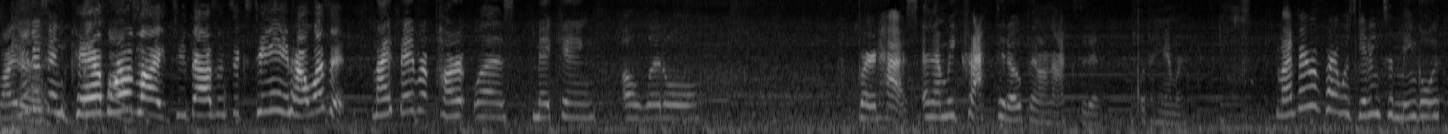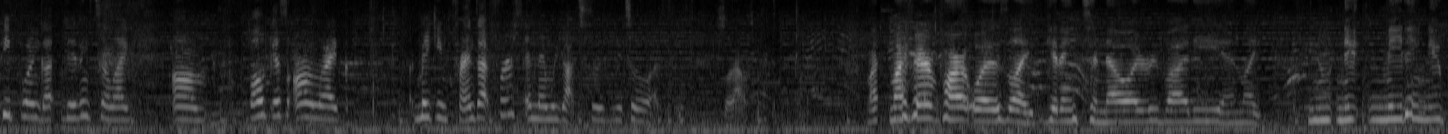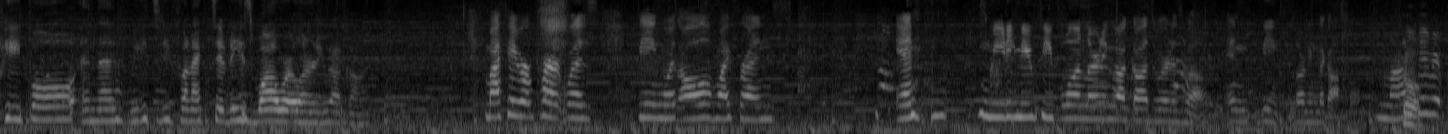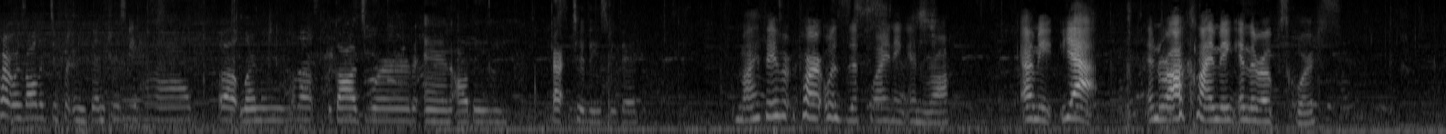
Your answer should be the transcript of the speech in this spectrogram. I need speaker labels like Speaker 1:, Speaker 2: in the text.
Speaker 1: spider.
Speaker 2: You're just in
Speaker 3: Camp WorldLight 2016. How was it?
Speaker 4: My favorite part was making a little birdhouse, and then we cracked it open on accident with a hammer. My favorite part was getting to mingle with people and getting to like um, focus on like making friends at first, and then we got to get to the lessons. So that was my
Speaker 2: My, my favorite part was like getting to know everybody and like n- new, meeting new people, and then we get to do fun activities while we're learning about God.
Speaker 5: My favorite part was being with all of my friends and meeting new people and learning about God's word as well and being learning the gospel.
Speaker 1: My
Speaker 3: Cool.
Speaker 1: favorite part was all the different adventures we had about learning about the God's word and all the activities we did.
Speaker 6: My favorite part was zip lining and rock. I mean, yeah, and rock climbing in the ropes course.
